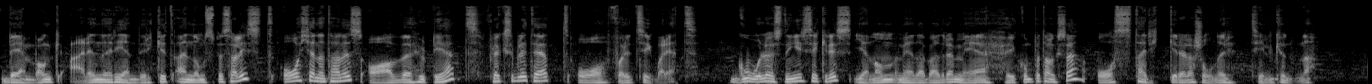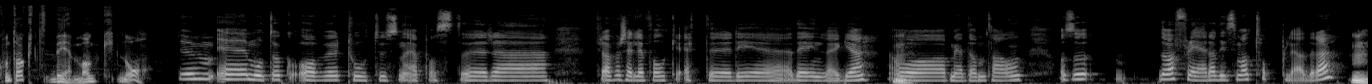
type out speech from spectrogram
BN Bank er en rendyrket eiendomsspesialist og kjennetegnes av hurtighet, fleksibilitet og forutsigbarhet. Gode løsninger sikres gjennom medarbeidere med høy kompetanse og sterke relasjoner til kundene. Kontakt BM Bank nå. Du eh, mottok over 2000 e-poster eh, fra forskjellige folk etter de, det innlegget mm. og medieomtalen. Og så Det var flere av de som var toppledere, mm.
